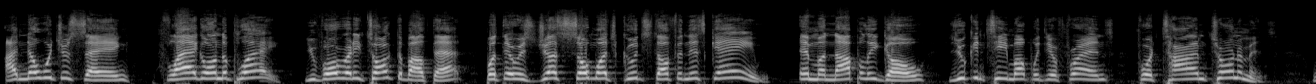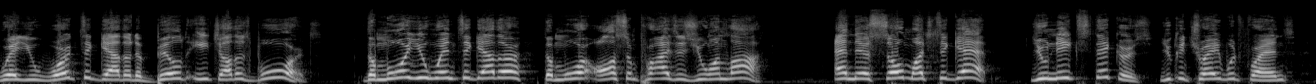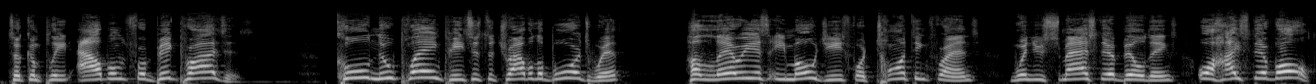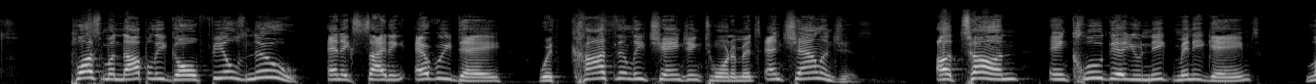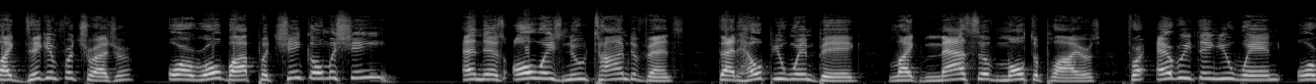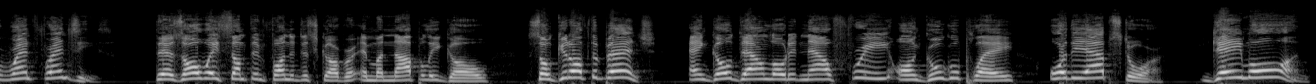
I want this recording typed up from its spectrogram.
I know what you're saying. Flag on the play. You've already talked about that, but there is just so much good stuff in this game. In Monopoly Go, you can team up with your friends for time tournaments where you work together to build each other's boards. The more you win together, the more awesome prizes you unlock. And there's so much to get. Unique stickers you can trade with friends to complete albums for big prizes cool new playing pieces to travel the boards with, hilarious emojis for taunting friends when you smash their buildings or heist their vaults. Plus, Monopoly Go feels new and exciting every day with constantly changing tournaments and challenges. A ton include their unique mini games like digging for treasure or a robot pachinko machine. And there's always new timed events that help you win big, like massive multipliers for everything you win or rent frenzies. There's always something fun to discover in Monopoly Go, so get off the bench and go download it now free on Google Play or the App Store. Game on!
